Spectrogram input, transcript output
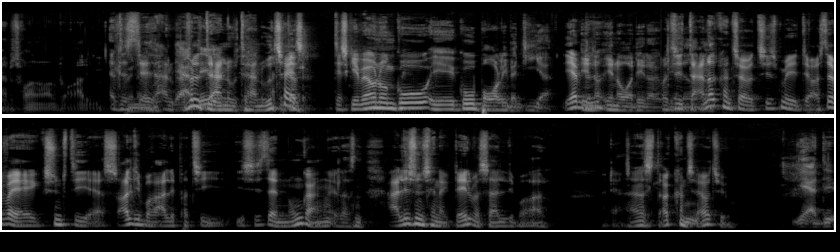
Er det tror jeg nok, du har ret i. Altså, en det, det, han, Ja, ja, det, det er han, det har han måde. udtalt. Altså, der, det skal være jo nogle gode, øh, gode borgerlige værdier Jamen, ind, det- ind over det, der Præcis, der er noget konservatisme i det. er også derfor, jeg ikke synes, de er så liberale parti i sidste ende nogle gange. Eller sådan. Jeg aldrig synes, Henrik Dahl var særlig liberal. Han er stok konservativ. Ja, det,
